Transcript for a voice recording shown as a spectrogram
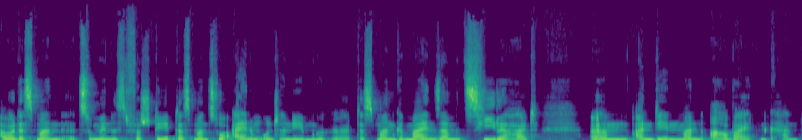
aber dass man zumindest versteht, dass man zu einem Unternehmen gehört, dass man gemeinsame Ziele hat, ähm, an denen man arbeiten kann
